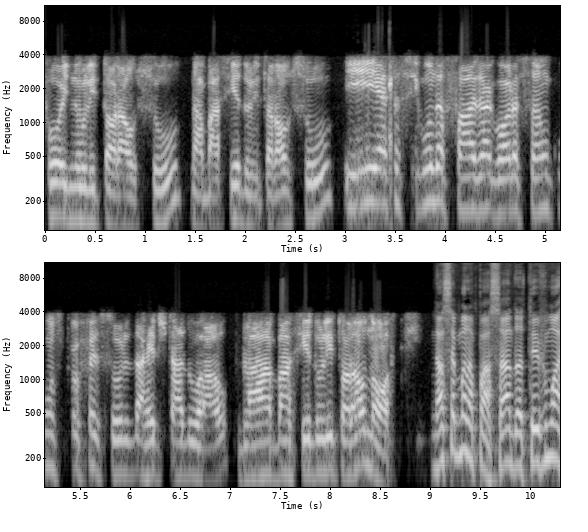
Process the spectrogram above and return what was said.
foi no Litoral Sul, na bacia do Litoral Sul, e essa segunda fase agora são com os professores da rede estadual da bacia do Litoral Norte. Na semana passada teve uma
